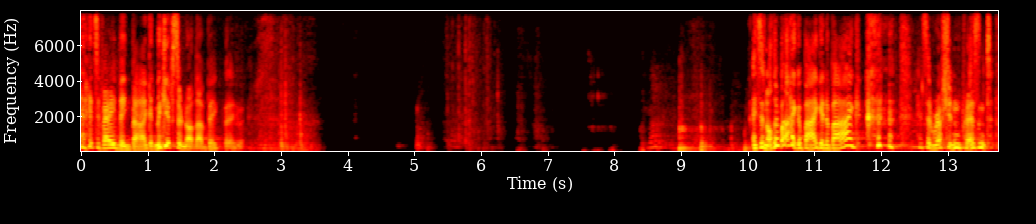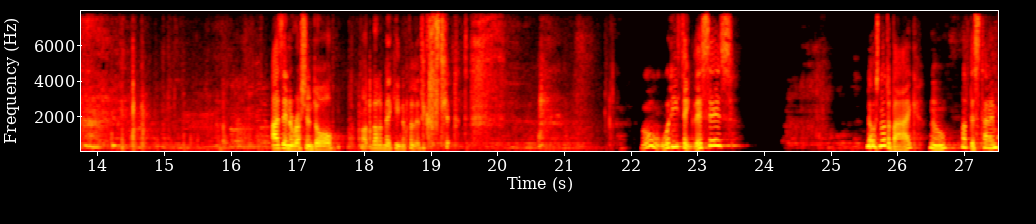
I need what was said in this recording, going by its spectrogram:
it's a very big bag, and the gifts are not that big, but anyway. It's another bag, a bag in a bag. it's a Russian present. As in a Russian doll, not, not making a political statement. Oh, what do you think this is? No, it's not a bag. No, not this time.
